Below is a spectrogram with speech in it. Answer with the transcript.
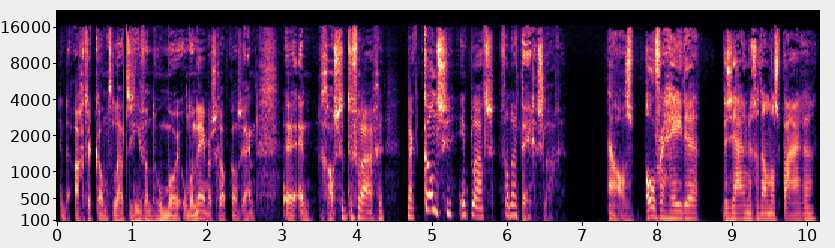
en de achterkant te laten zien van hoe mooi ondernemerschap kan zijn. Uh, en gasten te vragen naar kansen in plaats van naar tegenslagen. Nou, als overheden bezuinigen dan wel sparen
